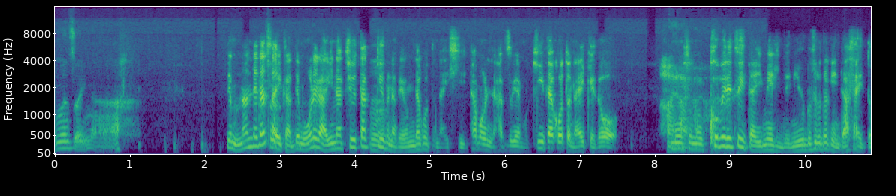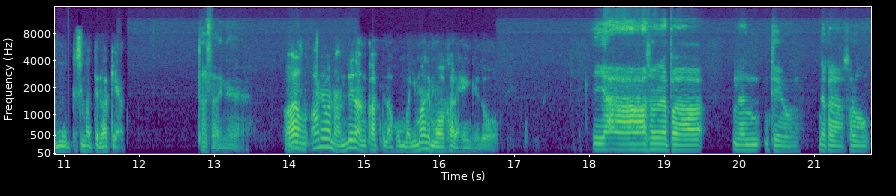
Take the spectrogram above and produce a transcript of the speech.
むずいな。でもなんでダサいか、でも俺ら稲中卓球部なんか読んだことないし、タモリの発言も聞いたことないけど、もうそのこびりついたイメージで入部するときにダサいと思ってしまってるわけやん。ダサいね。あれあれはなんでなんかってのはほんま今でも分からへんけど、いやー、そのやっぱ、なんていうの、だから、その、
